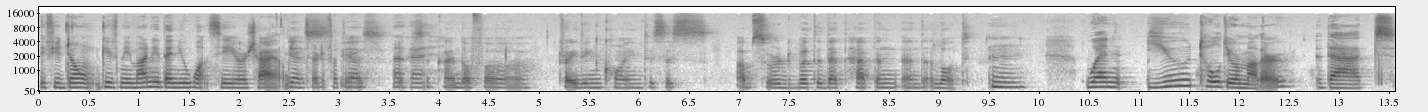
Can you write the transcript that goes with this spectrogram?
If you don't give me money, then you won't see your child. yes, Sort of a thing. yes, Okay. it's a kind of a trading coin. This is absurd, but that happened and a lot. Mm. When you told your mother that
